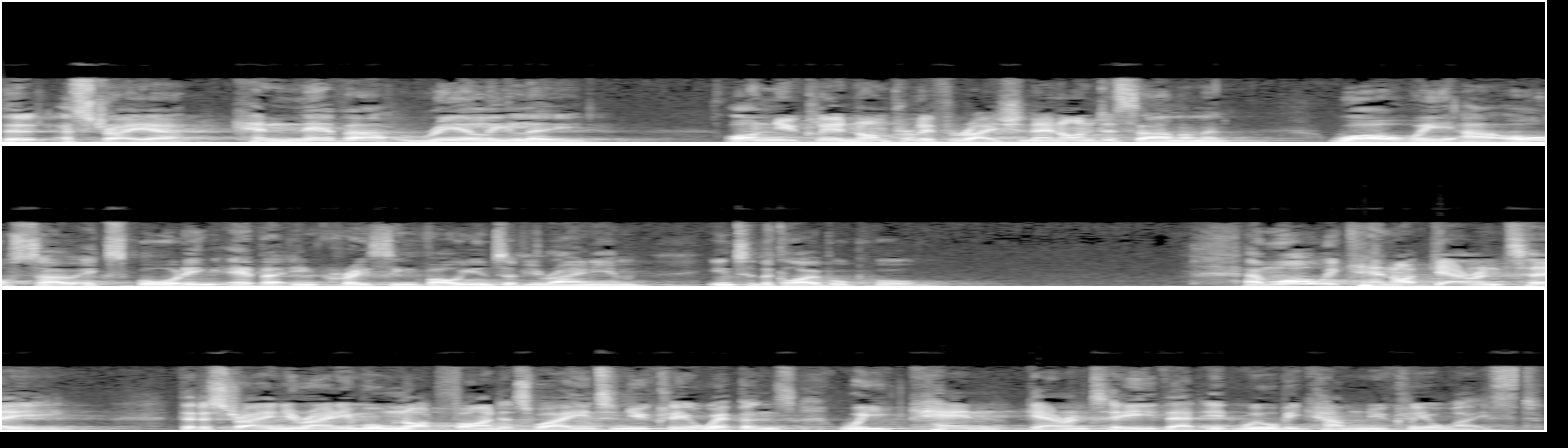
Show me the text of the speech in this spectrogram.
that Australia can never really lead on nuclear non proliferation and on disarmament, while we are also exporting ever increasing volumes of uranium into the global pool. And while we cannot guarantee that Australian uranium will not find its way into nuclear weapons, we can guarantee that it will become nuclear waste.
